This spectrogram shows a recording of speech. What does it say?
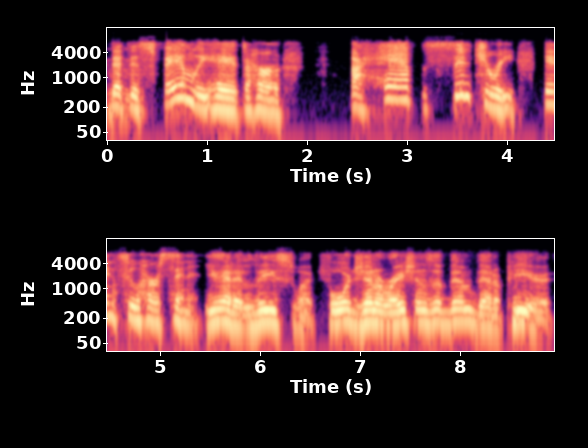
that mm-hmm. this family had to her a half century into her sentence. You had at least what four generations of them that appeared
